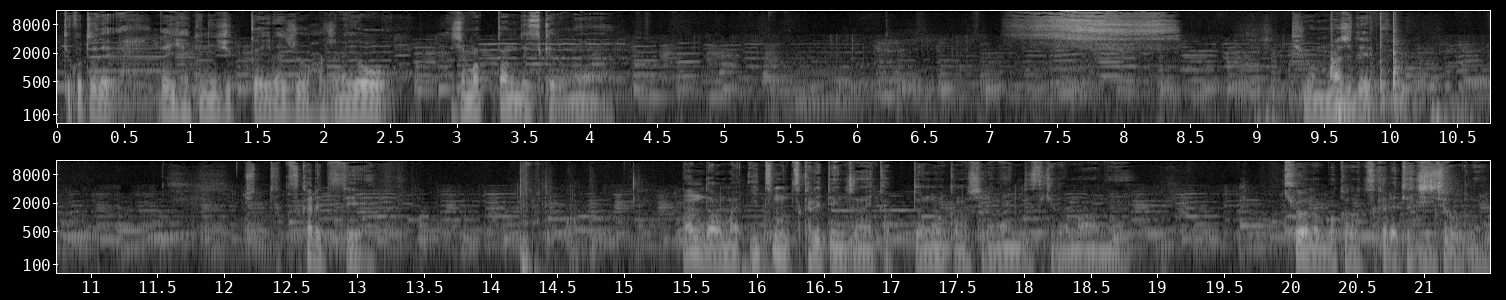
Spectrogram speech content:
ってことで第120回ラジオを始めよう。始まったんですけどね。今日マジでちょっと疲れてて。なんだお前いつも疲れてんじゃないかって思うかもしれないんですけどまあね。今日の僕の疲れた事情をね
